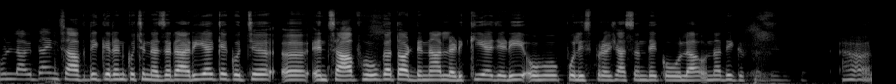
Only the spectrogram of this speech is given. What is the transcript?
ਹੁਣ ਲੱਗਦਾ ਇਨਸਾਫ ਦੀ ਕਿਰਨ ਕੁਝ ਨਜ਼ਰ ਆ ਰਹੀ ਹੈ ਕਿ ਕੁਝ ਇਨਸਾਫ ਹੋਊਗਾ ਤੁਹਾਡੇ ਨਾਲ ਲੜਕੀ ਹੈ ਜਿਹੜੀ ਉਹ ਪੁਲਿਸ ਪ੍ਰਸ਼ਾਸਨ ਦੇ ਕੋਲ ਆ ਉਹਨਾਂ ਦੀ ਗਿਫਟ ਦੇ ਵਿੱਚ। ਹਾਂ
